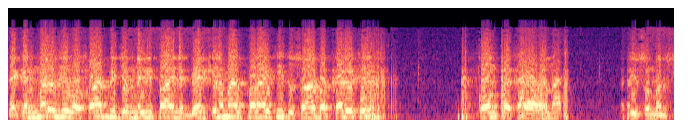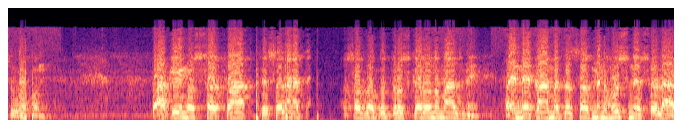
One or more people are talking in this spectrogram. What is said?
لیکن مرضی وفات میں جب نبی پاک نے بیٹھ کے نماز پڑھائی تھی تو صحابہ کھڑے تھے۔ قوم کا کھڑا ہونا منسوخ۔ باقی مصطفیٰ فصلات سبوں کو درست کرو نماز میں۔ فن اقامت سب من حسن سولاد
